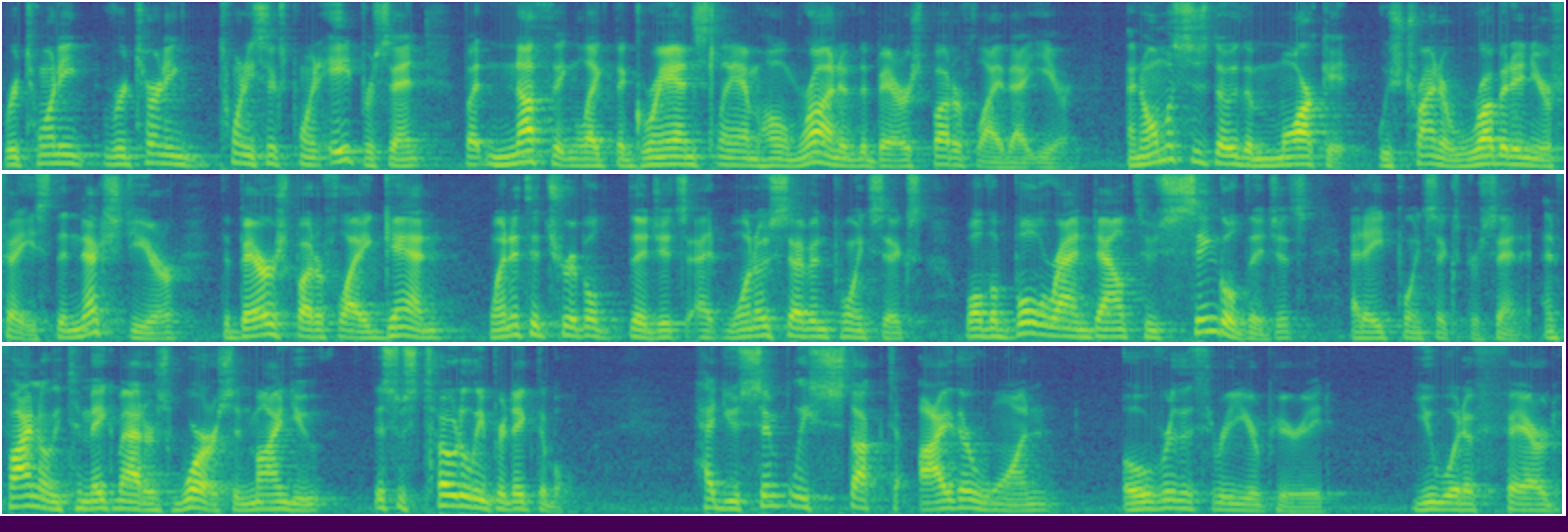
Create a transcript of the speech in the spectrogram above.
returning 26.8%, but nothing like the grand slam home run of the bearish butterfly that year. And almost as though the market was trying to rub it in your face, the next year, the bearish butterfly again went into triple digits at 107.6, while the bull ran down to single digits at 8.6%. And finally, to make matters worse, and mind you, this was totally predictable, had you simply stuck to either one over the three year period, you would have fared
